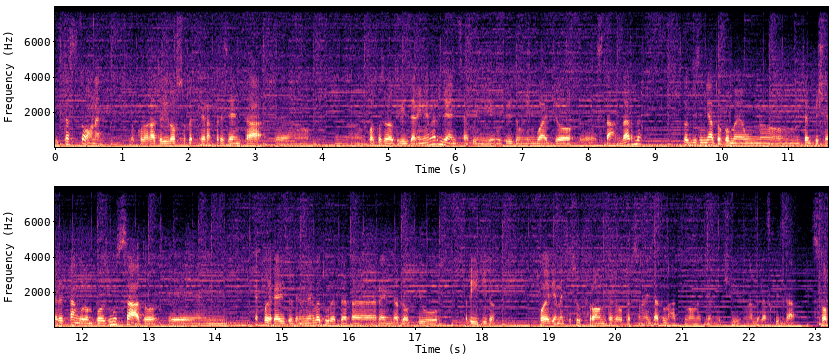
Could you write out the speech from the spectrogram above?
il tastone, l'ho colorato di rosso perché rappresenta eh, qualcosa da utilizzare in emergenza, quindi utilizzo un linguaggio eh, standard L'ho disegnato come un, un, semplice rettangolo un po' smussato e, e poi realizzo delle nervature per renderlo più rigido. Poi ovviamente sul fronte l'ho personalizzato un attimo mettendoci una bella scritta stop.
